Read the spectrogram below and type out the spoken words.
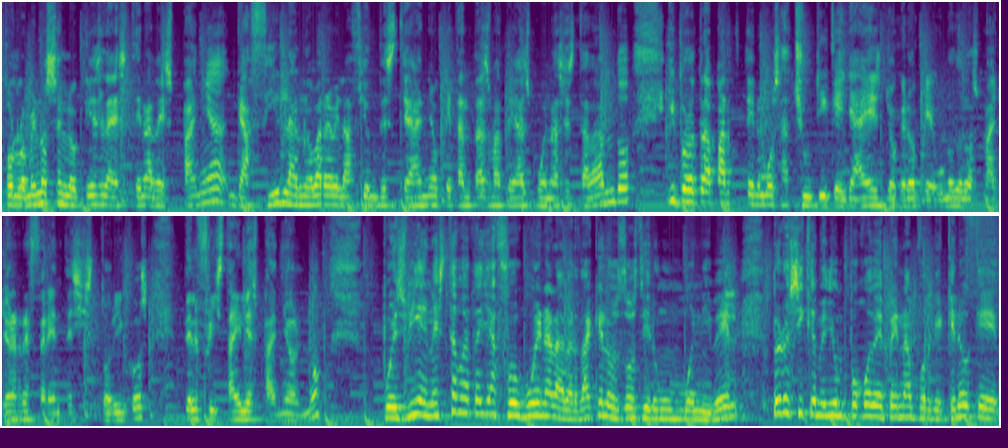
por lo menos en lo que es la escena de España. Gazir, la nueva revelación de este año que tantas batallas buenas está dando y por otra parte tenemos a Chuti que ya es yo creo que uno de los mayores referentes históricos del freestyle español, ¿no? Pues bien, esta batalla fue buena, la verdad que los dos dieron un buen nivel, pero sí que me dio un poco de pena porque creo que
